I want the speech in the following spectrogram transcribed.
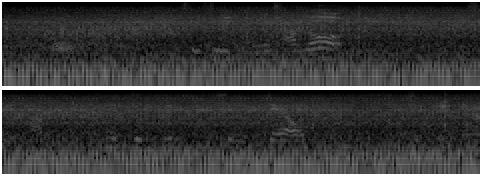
กัน เออ สีสีหมูสามโลสีครับมีจุ่มกินสีแก้วสีอีกเนี่ย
